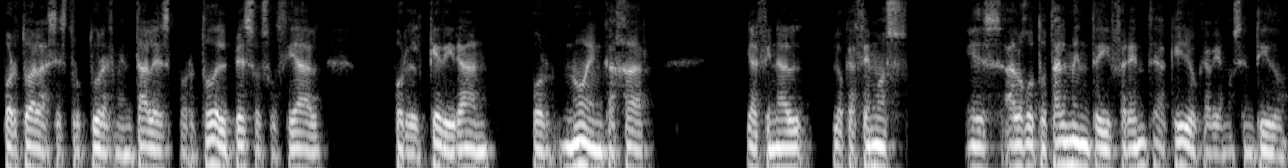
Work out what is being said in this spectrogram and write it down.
por todas las estructuras mentales, por todo el peso social, por el qué dirán, por no encajar. Y al final lo que hacemos es algo totalmente diferente a aquello que habíamos sentido.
